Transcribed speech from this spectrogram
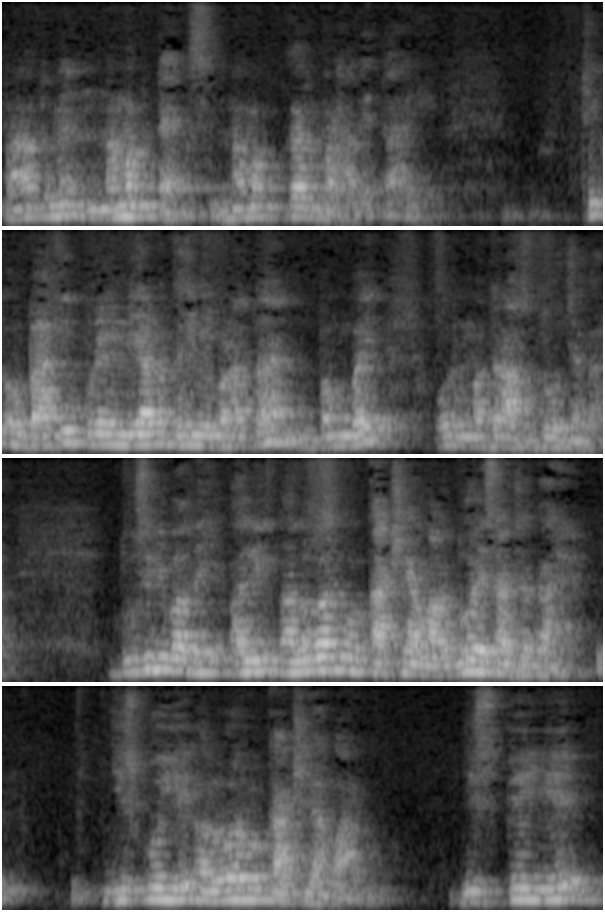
प्रांत में नमक टैक्स, नमक कर बढ़ा देता है। ठीक है? और बाकी पूरे इंडिया में कहीं नहीं बढ़ाता है। बम्बई और मद्रास, दो जगह। दूसरी बात है, अली, अलवर और काठियावाड़, दो ऐसा जगह है जिसको ये अलवर और काठियावाड़ जिसपे ये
